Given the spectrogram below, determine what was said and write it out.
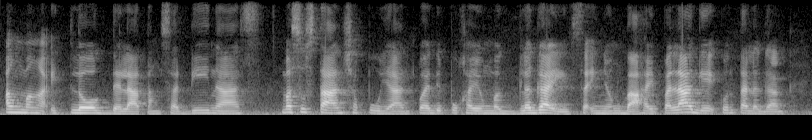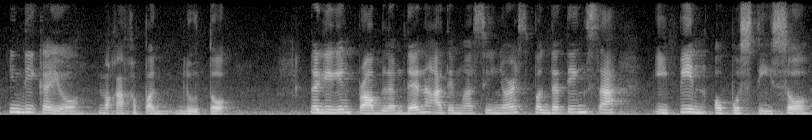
Ang mga itlog, delatang sardinas, masustansya po yan. Pwede po kayong maglagay sa inyong bahay palagi kung talagang hindi kayo makakapagluto. Nagiging problem din ng ating mga seniors pagdating sa ipin o postiso.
